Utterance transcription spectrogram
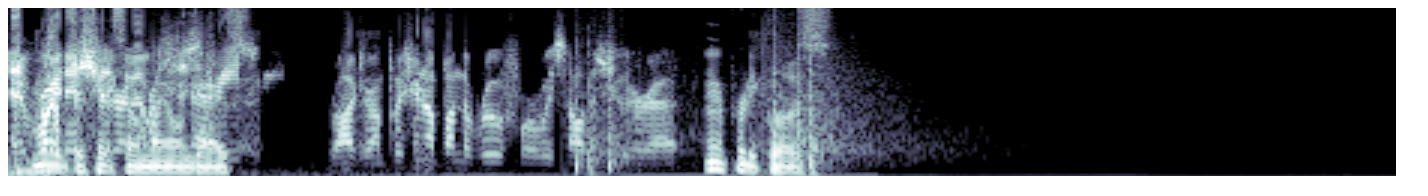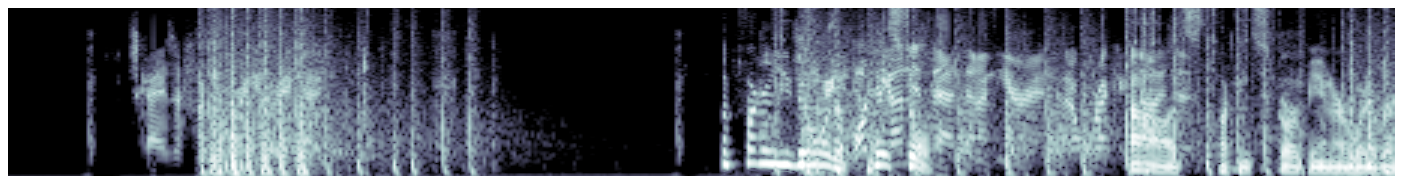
And Might right just in hit some of my the own street. guys. Roger. I'm pushing up on the roof where we saw the shooter at. Yeah, pretty close. This guy is a fucking break ready guy. The fuck are you doing with a What pistol? gun is that that I'm hearing? I don't oh, recognize Oh, it. it's fucking Scorpion or whatever.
